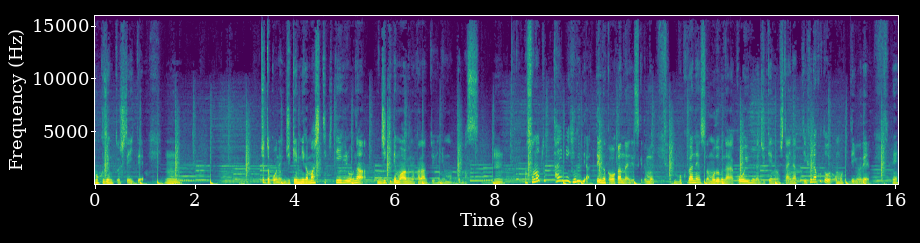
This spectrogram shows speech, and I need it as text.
目前としていて、うん、ちょっとこうね、受験味が増してきているような時期でもあるのかなっていうふうに思ってます。うん。まそのタイミングでやってるのかわかんないですけども、僕がね、その戻るならこういう風な受験をしたいなっていう風なことを思っているので、ね、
